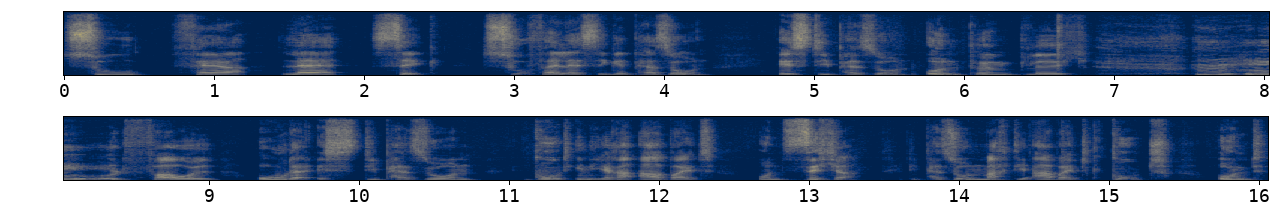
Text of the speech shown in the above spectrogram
Zuverlässig. Zuverlässige Person. Ist die Person unpünktlich und faul oder ist die Person gut in ihrer Arbeit und sicher? Die Person macht die Arbeit gut und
